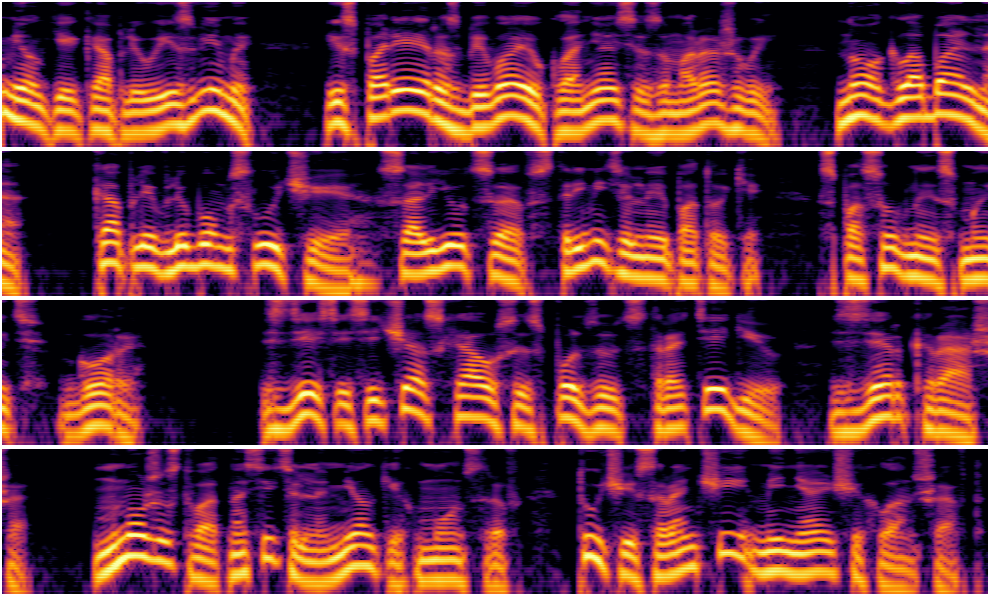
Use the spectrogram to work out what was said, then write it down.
мелкие капли уязвимы, испаряй, разбивай, уклоняйся, замораживай. Но глобально капли в любом случае сольются в стремительные потоки, способные смыть горы. Здесь и сейчас хаос использует стратегию «Зерк-Раша», множество относительно мелких монстров, тучи саранчи, меняющих ландшафт.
